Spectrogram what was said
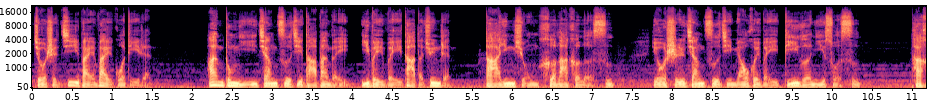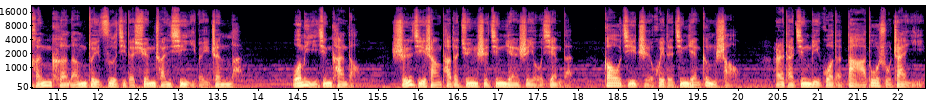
就是击败外国敌人。安东尼将自己打扮为一位伟大的军人、大英雄赫拉克勒斯。有时将自己描绘为狄俄尼索斯。他很可能对自己的宣传信以为真了。我们已经看到，实际上他的军事经验是有限的，高级指挥的经验更少，而他经历过的大多数战役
